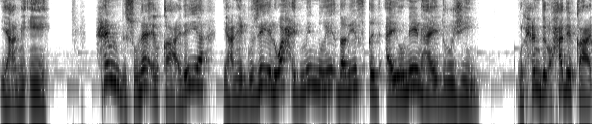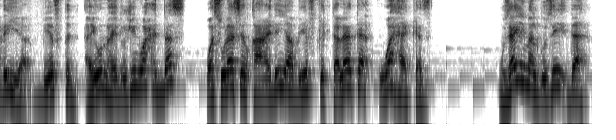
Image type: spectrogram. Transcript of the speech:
يعني إيه؟ حمض ثنائي القاعدية يعني الجزيء الواحد منه يقدر يفقد أيونين هيدروجين. والحمض الأحادي القاعدية بيفقد أيون هيدروجين واحد بس وثلاثي القاعدية بيفقد ثلاثة وهكذا. وزي ما الجزيء ده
